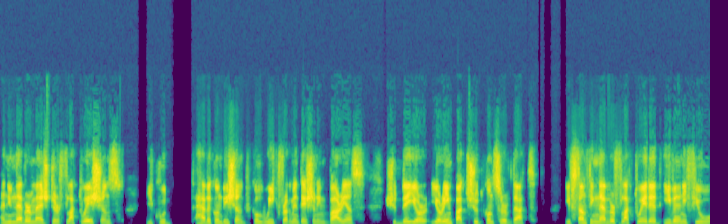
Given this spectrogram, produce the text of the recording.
and you never measure fluctuations, you could have a condition called weak fragmentation invariance, should they, your, your impact should conserve that. If something never fluctuated, even if you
